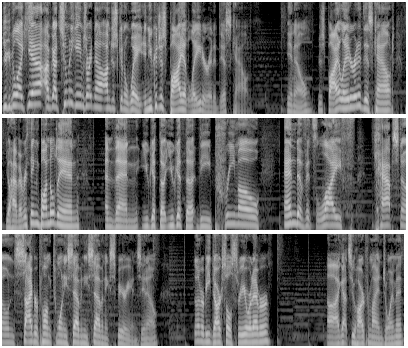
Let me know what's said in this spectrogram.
You could be like, yeah, I've got too many games right now. I'm just going to wait. And you could just buy it later at a discount. You know, just buy it later at a discount. You'll have everything bundled in, and then you get the you get the the primo end of its life capstone Cyberpunk 2077 experience. You know, you'll never beat Dark Souls 3 or whatever. Uh, I got too hard for my enjoyment.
